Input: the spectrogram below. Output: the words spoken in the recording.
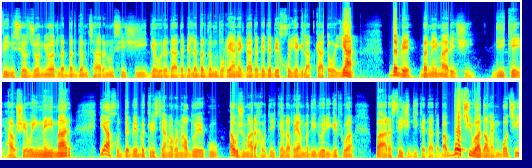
ڤینیسیۆس جۆنیۆر لە بەردەم چارەنووسێکی گەورەدا دەبێت لە بەردەم دوڕیانێکدا دەبێت دەبێت خۆی یەکلا بکاتەوە یان دەبێ بە نەیمارێکی دیکەی هاوشێوەی نەیمار، یاخود دەبێت بە کریستیانۆ رۆناڵدۆیەک و ئەو ژمارە حەوتەی کە لە ریال مەدرید وەریگرتووە بە ئارەستەیەکی دیکەدا دەبا. بۆچی وا دەڵێم؟ بۆچی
